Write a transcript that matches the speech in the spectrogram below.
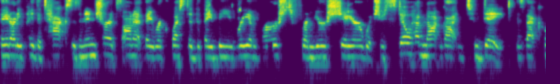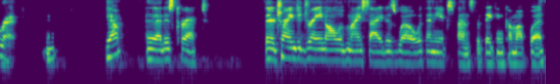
they had already paid the taxes and insurance on it. They requested that they be reimbursed from your share, which you still have not gotten to date. Is that correct? Yeah, that is correct they're trying to drain all of my side as well with any expense that they can come up with.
